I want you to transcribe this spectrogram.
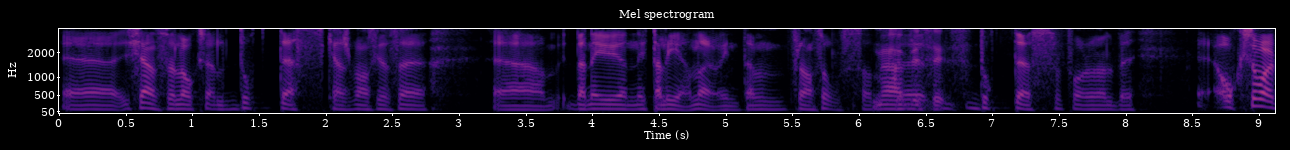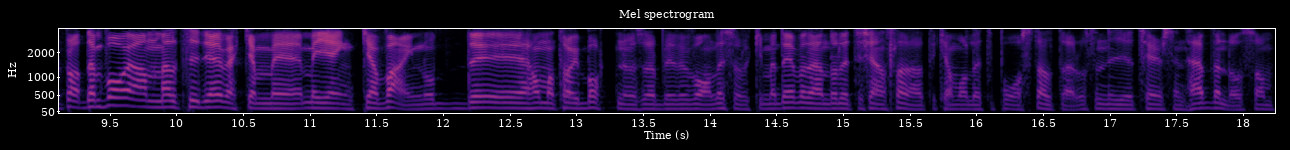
eh, känns väl också, eller Dottes kanske man ska säga. Uh, den är ju en italienare och inte en fransos. Så Ja, eh, precis. Dottes får det väl bli. Eh, Också varit bra. Den var anmäld tidigare i veckan med, med jänkarvagn och det har man tagit bort nu så det har blivit vanlig sulky. Men det är väl ändå lite känsla att det kan vara lite påställt där. Och så nio Tears in Heaven då som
